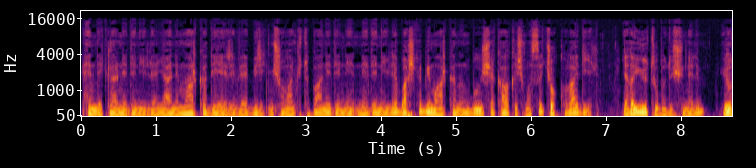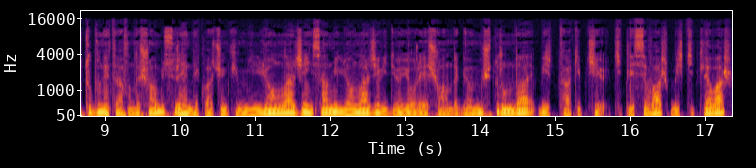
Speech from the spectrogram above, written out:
hendekler nedeniyle yani marka değeri ve birikmiş olan kütüphane nedeniyle başka bir markanın bu işe kalkışması çok kolay değil. Ya da YouTube'u düşünelim. YouTube'un etrafında şu an bir sürü hendek var. Çünkü milyonlarca insan milyonlarca videoyu oraya şu anda gömmüş durumda. Bir takipçi kitlesi var, bir kitle var.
